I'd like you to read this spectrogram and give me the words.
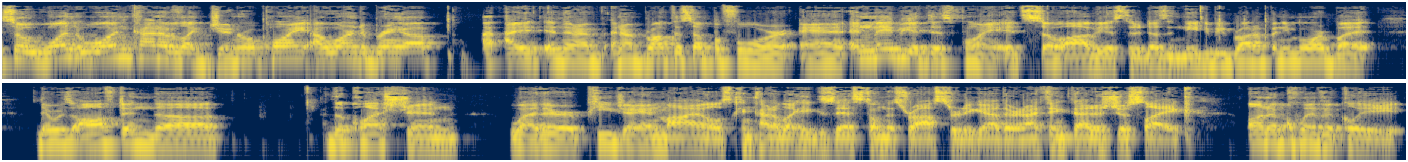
so one one kind of like general point I wanted to bring up, I and then I and I brought this up before, and and maybe at this point it's so obvious that it doesn't need to be brought up anymore. But there was often the the question whether PJ and Miles can kind of like exist on this roster together, and I think that is just like unequivocally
